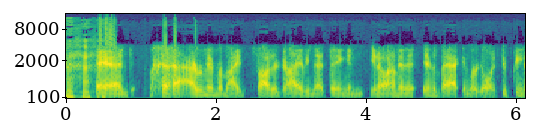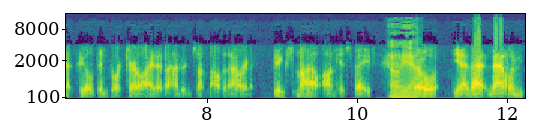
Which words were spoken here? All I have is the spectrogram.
and I remember my father driving that thing, and you know I'm in it, in the back, and we're going through peanut fields in North Carolina at 100 and something miles an hour, and a big smile on his face. oh, yeah. So yeah, that that one,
